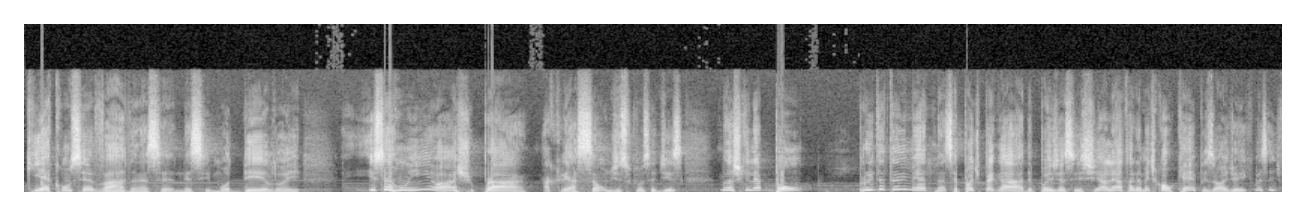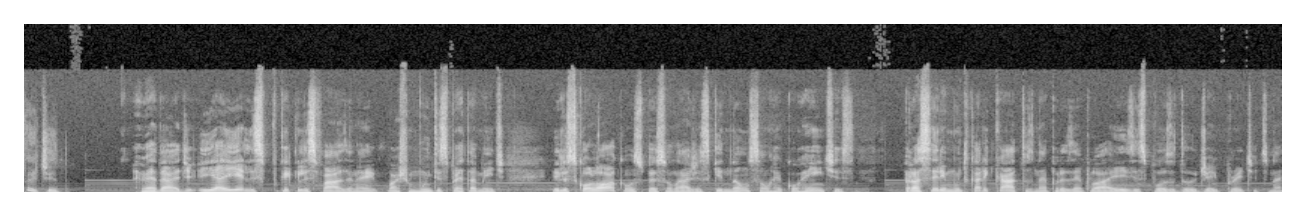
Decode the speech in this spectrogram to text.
que é conservada nesse, nesse modelo aí. Isso é ruim, eu acho, para a criação disso que você disse, mas acho que ele é bom pro entretenimento, né? Você pode pegar, depois de assistir aleatoriamente qualquer episódio aí que vai ser divertido. É verdade. E aí eles, o que que eles fazem, né? Eu acho muito espertamente. Eles colocam os personagens que não são recorrentes para serem muito caricatos, né? Por exemplo, a ex-esposa do Jay Pritchett, né?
